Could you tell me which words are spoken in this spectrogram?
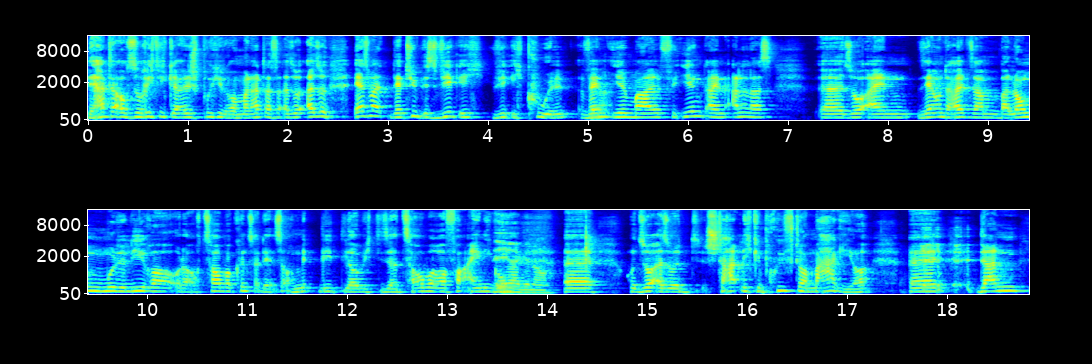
Der hatte auch so richtig geile Sprüche drauf. Man hat das also, also erstmal, der Typ ist wirklich, wirklich cool. Wenn Ja. ihr mal für irgendeinen Anlass äh, so einen sehr unterhaltsamen Ballonmodellierer oder auch Zauberkünstler, der ist auch Mitglied, glaube ich, dieser Zauberervereinigung. Ja, genau. Äh, und so, also staatlich geprüfter Magier. Äh, dann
